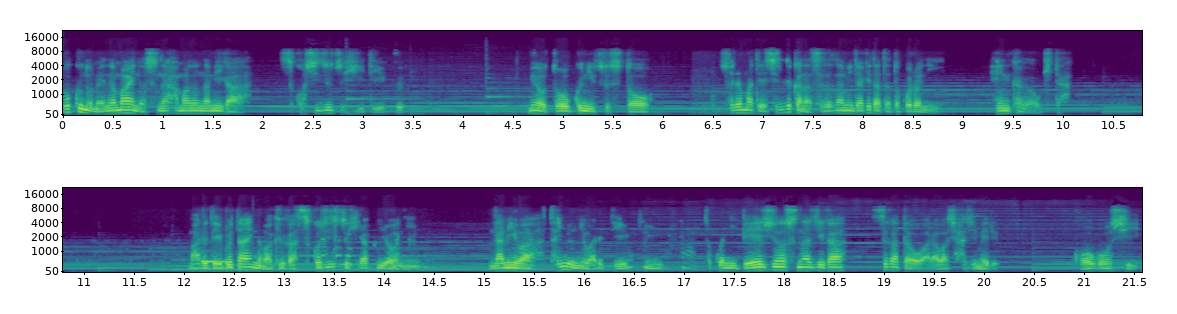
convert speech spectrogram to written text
僕の目の前の砂浜の波が少しずつ引いてゆく。目を遠くに移すと、それまで静かなさざ波だけだったところに変化が起きた。まるで舞台の枠が少しずつ開くように、波は左右に割れて行き、そこにベージュの砂地が姿を現し始める。神々しい。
